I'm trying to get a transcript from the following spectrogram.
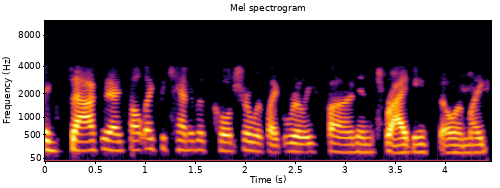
Exactly. I felt like the cannabis culture was like really fun and thriving still. And like,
